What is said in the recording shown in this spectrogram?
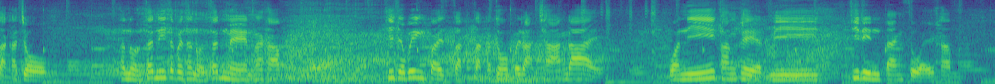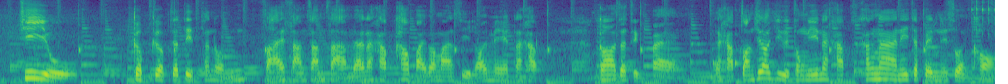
สักกระโจม ถนนเส้นนี้จะเป็นถนนเส้นเมนนะครับ ที่จะวิ่งไปจากสักกระโจมไปด่านช้างได้ วันนี้ทางเพจมีที่ดินแปลงสวยครับ ที่อยู่เกือบเกือบจะติดถนนสาย 333 แล้วนะครับ เข้าไปประมาณ 400 เมตรนะครับ ก็จะถึงแปลงนะครับ ตอนที่เราอยู่ตรงนี้นะครับ ข้างหน้านี่จะเป็นในส่วนของ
